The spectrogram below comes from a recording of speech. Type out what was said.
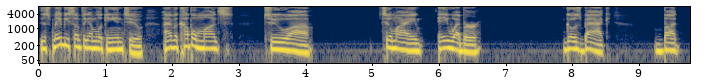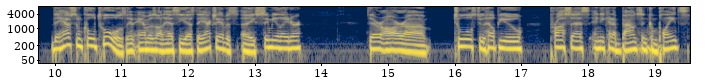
this may be something I'm looking into. I have a couple months to uh, till my Aweber goes back, but they have some cool tools at Amazon SES. They actually have a, a simulator. There are uh, tools to help you process any kind of bounce and complaints.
